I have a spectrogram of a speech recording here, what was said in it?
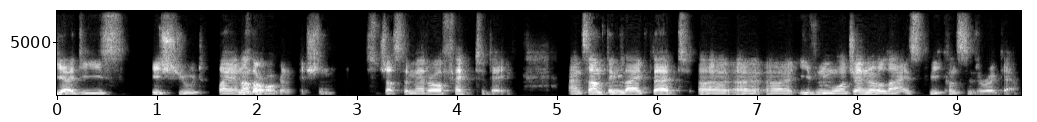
PIDs issued by another organization. It's just a matter of fact today. And something like that, uh, uh, uh, even more generalized, we consider a gap.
